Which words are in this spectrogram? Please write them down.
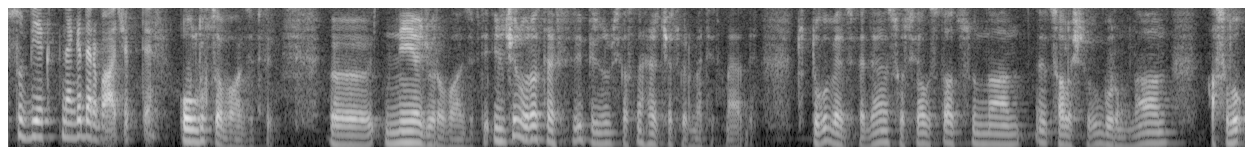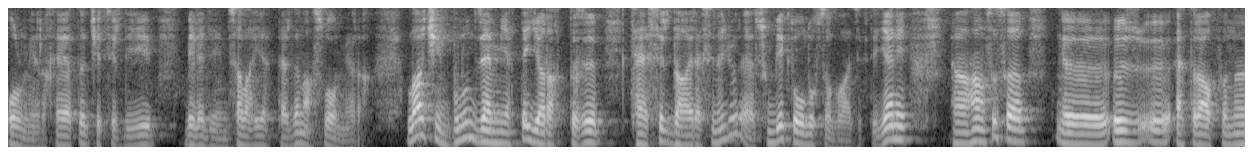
subyekt nə qədər vacibdir? Olduqca vacibdir nəyə görə vacibdir? İlkin olaraq təqsirsizlik prezumpsiyasına hər kəs hörmət etməlidir. Tutduğu vəzifədən, sosial statusundan, çalışdığı qurumdan asılı olmayaraq, həyata keçirdiyi belə deyim, səlahiyyətlərdən asılı olmayaraq. Lakin bunun cəmiyyətdə yaratdığı təsir dairəsinə görə subyekt olduqca vacibdir. Yəni hansısa öz ətrafını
